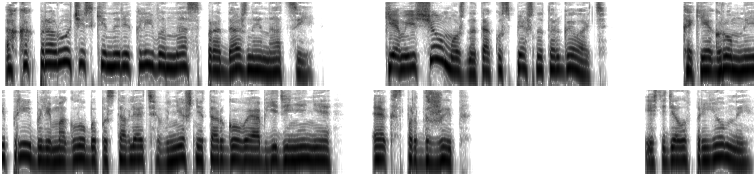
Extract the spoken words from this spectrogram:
Ах, как пророчески нарекли вы нас продажной нацией! Кем еще можно так успешно торговать? Какие огромные прибыли могло бы поставлять внешнеторговое объединение «Экспорт-жит»? Я сидела в приемной,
